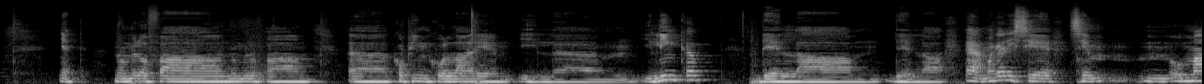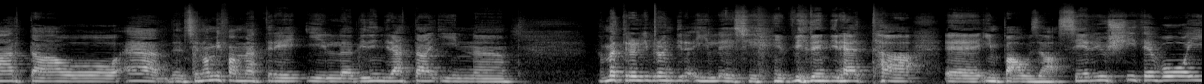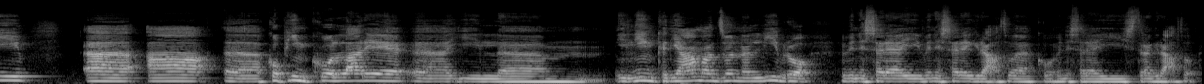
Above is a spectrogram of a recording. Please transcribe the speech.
niente, non me lo fa, non me lo fa uh, copy incollare il, um, il link della, della eh, magari se, se mm, o Marta o eh, se non mi fa mettere il video in diretta in mettere il, dire- il, eh, sì, il video in diretta eh, in pausa. Se riuscite voi eh, a eh, copy incollare eh, il, um, il link di Amazon al libro ve ne sarei, ve ne sarei grato ecco ve ne sarei stragrato.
